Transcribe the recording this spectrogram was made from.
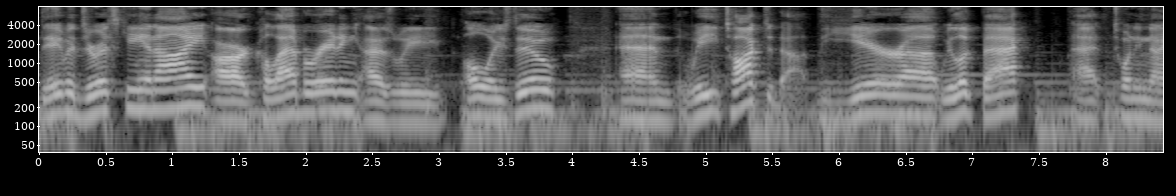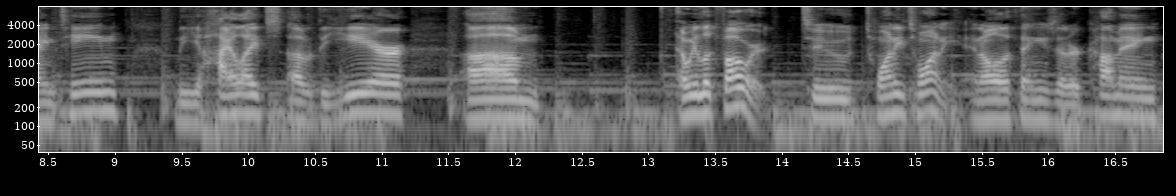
David Zaritsky and I are collaborating as we always do, and we talked about the year. Uh, we look back at 2019, the highlights of the year, um, and we look forward to 2020 and all the things that are coming.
